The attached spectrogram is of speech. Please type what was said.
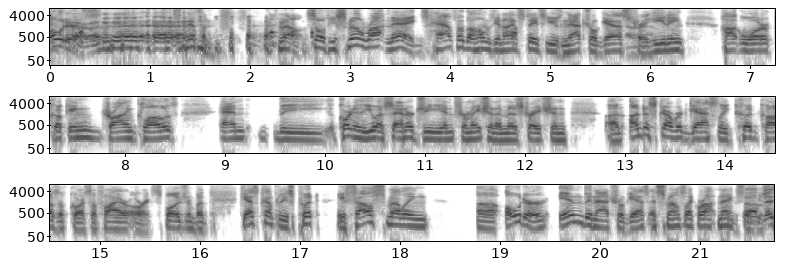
odors, sniffing, smell. So if you smell rotten eggs, half of the homes in the United States use natural gas oh, for heating, hot water, cooking, drying clothes. And the according to the U.S. Energy Information Administration, an undiscovered gas leak could cause, of course, a fire or explosion. But gas companies put a foul-smelling uh, odor in the natural gas. It smells like rotten eggs. So well, this,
